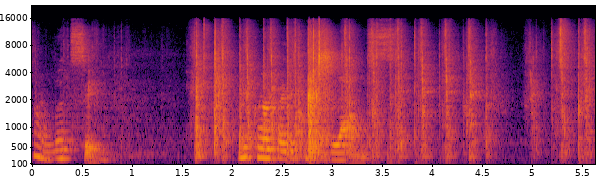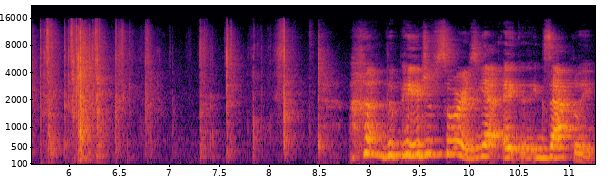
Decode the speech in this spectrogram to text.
Oh, let's see. Let me clarify the Queen of Wands. the Page of Swords. Yeah, exactly.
